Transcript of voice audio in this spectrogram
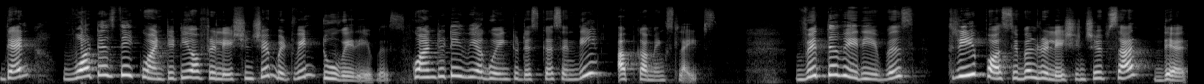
then what is the quantity of relationship between two variables. Quantity we are going to discuss in the upcoming slides. With the variables three possible relationships are there.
